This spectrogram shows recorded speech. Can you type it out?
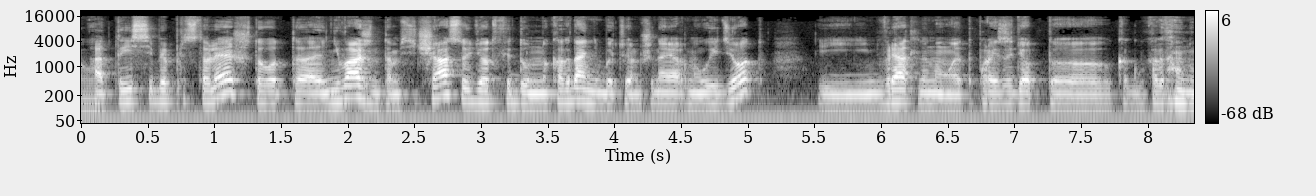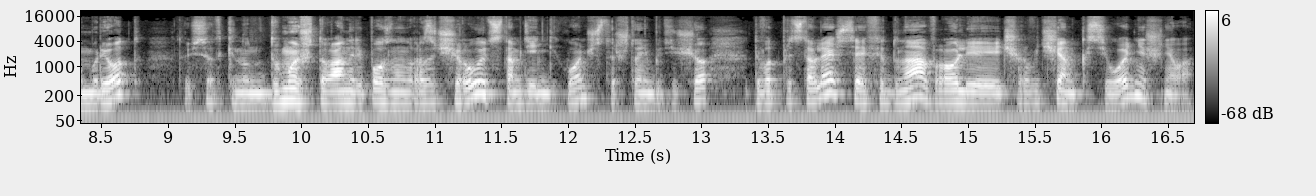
Вот. А ты себе представляешь, что вот э, неважно, там сейчас уйдет Федун, но когда-нибудь он же, наверное, уйдет, и вряд ли, ну, это произойдет, э, как бы, когда он умрет. То есть все-таки, ну, думаю, что рано или поздно он разочаруется, там деньги кончатся, что-нибудь еще. Ты вот представляешь себе Федуна в роли Червиченко сегодняшнего,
